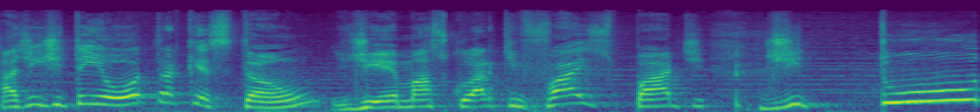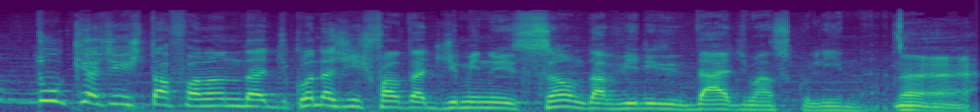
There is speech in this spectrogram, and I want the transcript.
a gente tem outra questão de emascular que faz parte de tudo que a gente tá falando da, de quando a gente fala da diminuição da virilidade masculina. É.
